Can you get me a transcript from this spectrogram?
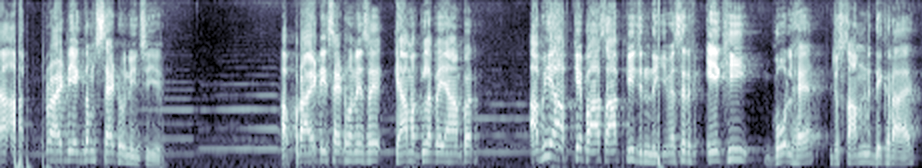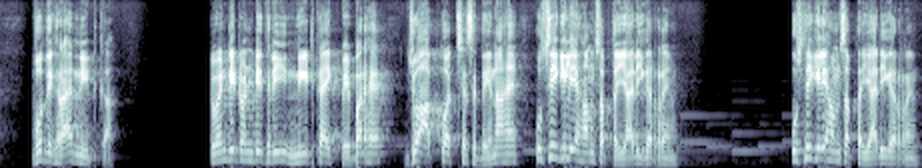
आपकी प्रायोरिटी एकदम सेट होनी चाहिए। अब प्रायोरिटी सेट होने से क्या मतलब है यहाँ पर? अभी आपके पास, आपकी ज़िंदगी में सिर्फ़ एक ही गोल है, जो सामने दिख रहा है, वो दिख रहा है नीट का। 2023 नीट का एक पेपर है, जो आपको अच्छे से देना है, उसी के लिए हम सब तैयारी कर रहे हैं। उसी के लिए हम सब तैयारी कर रहे हैं।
